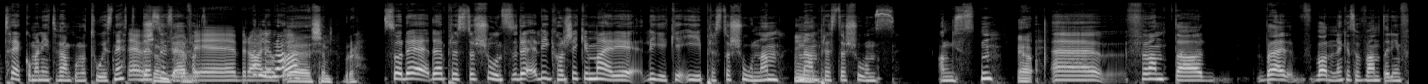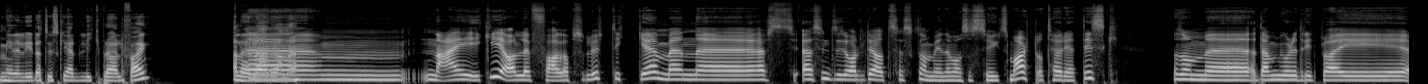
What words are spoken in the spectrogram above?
3,9 til 5,2 i snitt. det er Det, syns jeg veldig bra Veldig bra. Det er kjempebra. Så det, det er prestasjon Så det ligger kanskje ikke mer i Ligger ikke i prestasjonen, Mm. men prestasjonsangsten. Ja. Uh, forventa ble- Var det noen som forventa din familielyd at du skulle gjøre det like bra i alle fag? Eller lærerne? Um, nei, ikke i alle fag, absolutt ikke. Men uh, jeg, jeg syntes jo alltid at søsknene mine var så sykt smart og teoretisk. Som, eh, de gjorde det dritbra i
